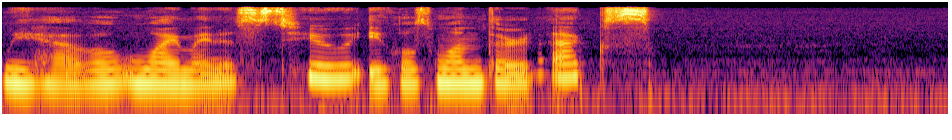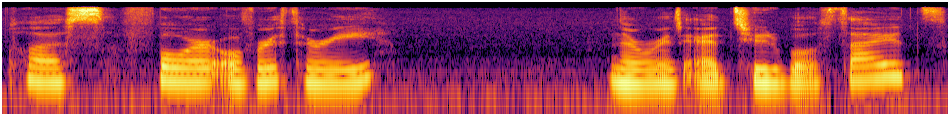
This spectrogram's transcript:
We have y minus 2 equals 1 third x plus 4 over 3. Now we're going to add 2 to both sides.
